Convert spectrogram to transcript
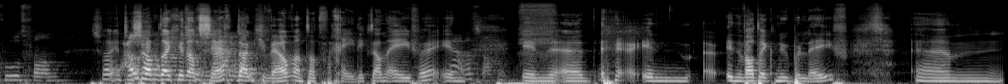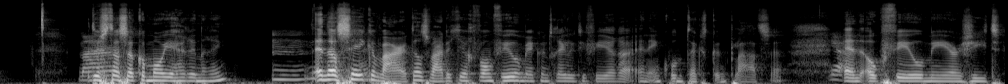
Voelt van, het is wel interessant dat je dat zegt, dankjewel, want dat vergeet ik dan even in, ja, dat snap ik. in, eh, in, in wat ik nu beleef. Ehm, Maar, dus dat is ook een mooie herinnering. Mm, En dat is zeker waar. Dat is waar dat je gewoon veel meer kunt relativeren en in context kunt plaatsen. ja. En ook veel meer ziet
